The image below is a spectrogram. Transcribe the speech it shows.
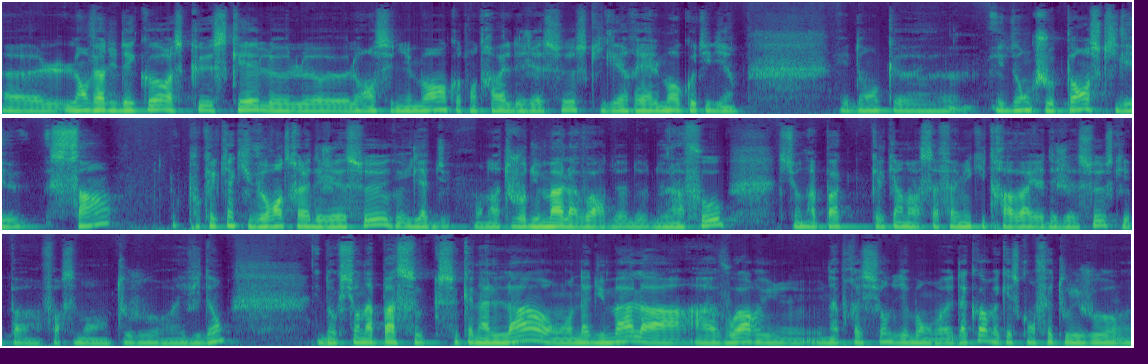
euh, l'envers du décor, ce que ce qu'est le, le, le, renseignement quand on travaille le DGSE, ce qu'il est réellement au quotidien? Et donc, euh, et donc je pense qu'il est sain pour quelqu'un qui veut rentrer à la DGSE, il a on a toujours du mal à avoir de, de, de l'info. Si on n'a pas quelqu'un dans sa famille qui travaille à la DGSE, ce qui n'est pas forcément toujours évident. Et donc si on n'a pas ce, ce canal-là, on a du mal à, à avoir une, une, impression de dire bon, d'accord, mais qu'est-ce qu'on fait tous les jours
